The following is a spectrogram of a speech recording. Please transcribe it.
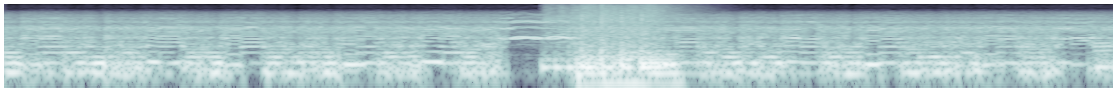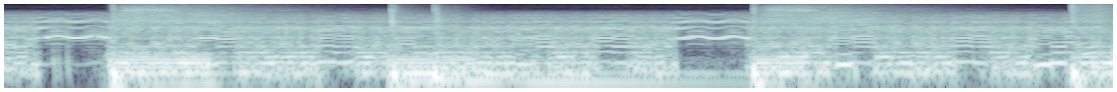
We'll be right back.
